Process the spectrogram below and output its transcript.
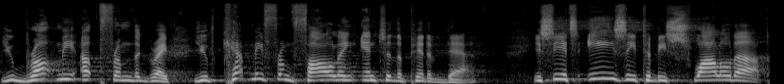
You brought me up from the grave. You've kept me from falling into the pit of death. You see, it's easy to be swallowed up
